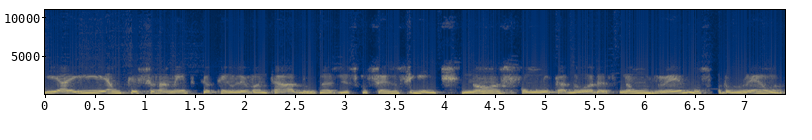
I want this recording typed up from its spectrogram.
E aí é um questionamento que eu tenho levantado nas discussões o seguinte: nós, como locadoras, não vemos problema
